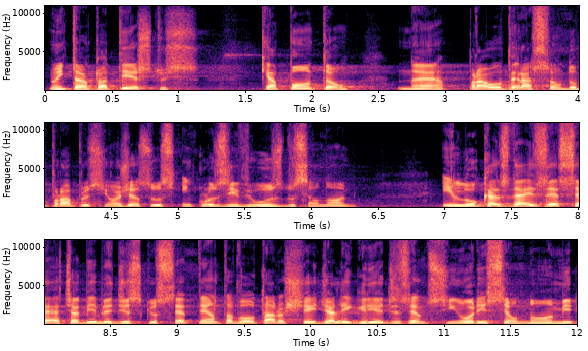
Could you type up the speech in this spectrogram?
No entanto, há textos que apontam né, para a operação do próprio Senhor Jesus, inclusive o uso do seu nome. Em Lucas 10, 17, a Bíblia diz que os 70 voltaram cheios de alegria, dizendo, Senhor, em seu nome,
